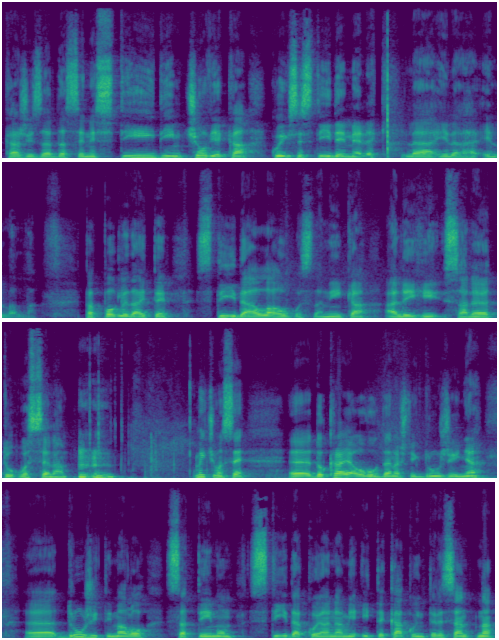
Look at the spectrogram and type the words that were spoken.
kaže zar da se ne stidim čovjeka kojeg se stide meleki. La ilaha illallah. Pa pogledajte stida Allahu poslanika alihi salatu wasalam. Mi ćemo se do kraja ovog današnjeg druženja e, družiti malo sa temom stida koja nam je i tekako interesantna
